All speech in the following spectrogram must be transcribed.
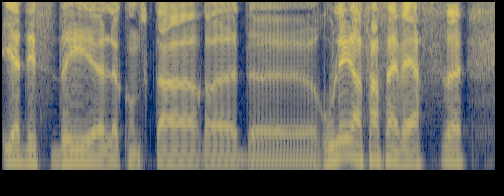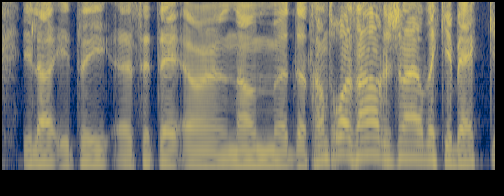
il a décidé, euh, le conducteur, euh, de rouler en sens inverse. Il a été, c'était un homme de 33 ans, originaire de Québec,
